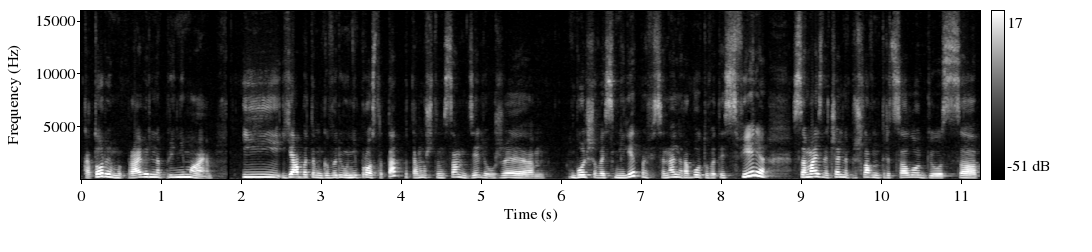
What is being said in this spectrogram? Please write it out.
которые мы правильно принимаем. И я об этом говорю не просто так, потому что на самом деле уже больше 8 лет профессионально работаю в этой сфере. Сама изначально пришла в нутрициологию с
